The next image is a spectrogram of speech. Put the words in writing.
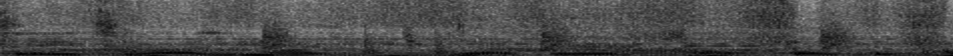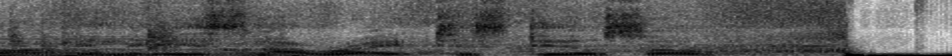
Say to all you motherfuckers out there, don't fake the funk and it's not right to steal soul.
